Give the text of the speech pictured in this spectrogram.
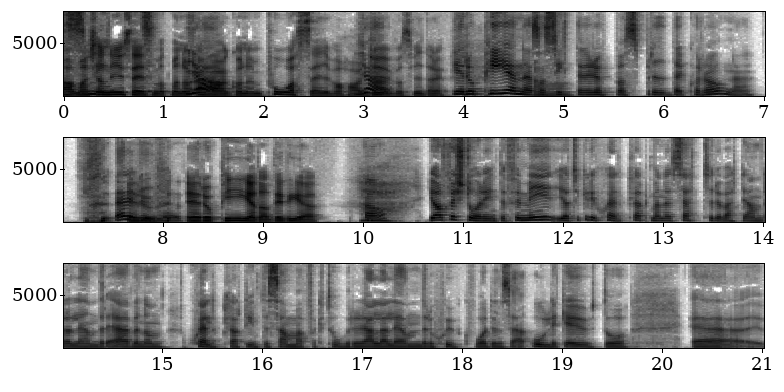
Ja, man känner ju sig som att man har Ja. ögonen på sig. Vad har Ja. du? Och så vidare. Européerna som sitter där uppe och sprider corona. Där är vi nu. Euro- Européerna, det är det. Ja. Jag förstår inte. För mig, jag tycker det är självklart. Man har sett hur det varit i andra länder. Även om självklart inte samma faktorer i alla länder och sjukvården ser olika ut. Och eh,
